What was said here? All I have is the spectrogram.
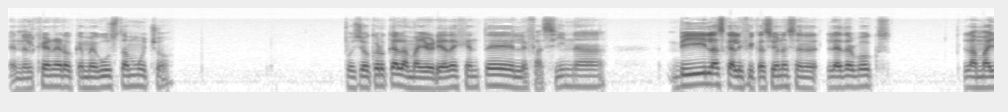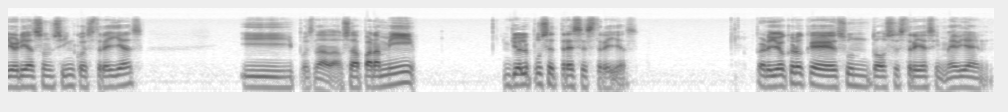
en el género que me gusta mucho, pues yo creo que a la mayoría de gente le fascina. Vi las calificaciones en Leatherbox, la mayoría son 5 estrellas. Y pues nada, o sea, para mí yo le puse 3 estrellas. Pero yo creo que es un 2 estrellas y media en,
